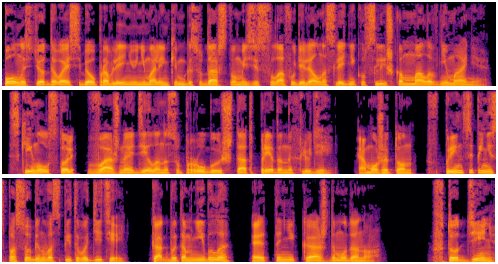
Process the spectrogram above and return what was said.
Полностью отдавая себя управлению немаленьким государством, Изяслав уделял наследнику слишком мало внимания, скинул столь важное дело на супругу и штат преданных людей. А может, он в принципе не способен воспитывать детей. Как бы там ни было, это не каждому дано. В тот день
